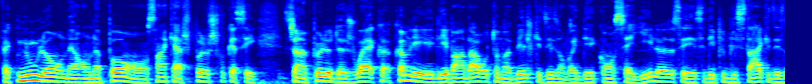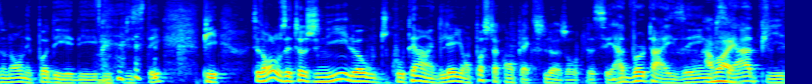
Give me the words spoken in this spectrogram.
Fait que nous, là, on n'a pas, on s'en cache pas. je trouve que c'est un peu de jouer... Comme les, les, vendeurs automobiles qui disent on va être des conseillers, c'est des publicitaires qui disent non, on n'est pas des, des, des publicités. puis c'est drôle, aux États-Unis, là, où du côté anglais, ils n'ont pas ce complexe-là, eux autres. C'est advertising, ah c'est ad, puis...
